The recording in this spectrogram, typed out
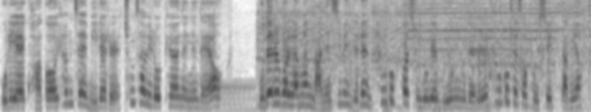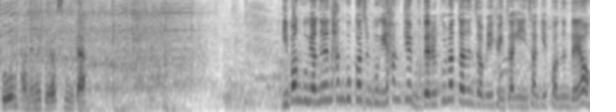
우리의 과거, 현재, 미래를 춤사위로 표현했는데요. 무대를 관람한 많은 시민들은 한국과 중국의 무용 무대를 한 곳에서 볼 수 있다며 좋은 반응을 보였습니다. 이번 공연은 한국과 중국이 함께 무대를 꾸몄다는 점이 굉장히 인상 깊었는데요.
